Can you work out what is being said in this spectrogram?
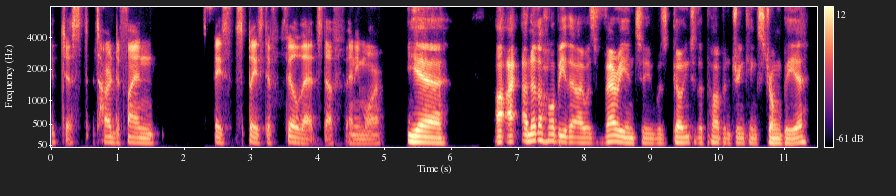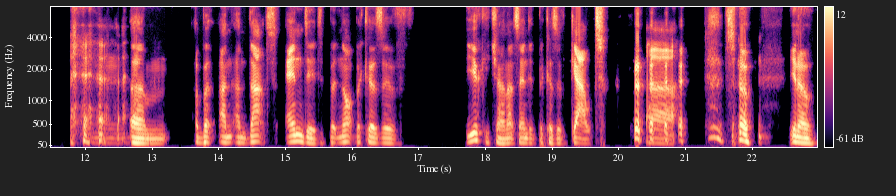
It just it's hard to find space space to fill that stuff anymore. Yeah. I, I, another hobby that I was very into was going to the pub and drinking strong beer. Mm. Um, but and and that ended, but not because of Yuki Chan. That's ended because of gout. Ah. so, you know,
